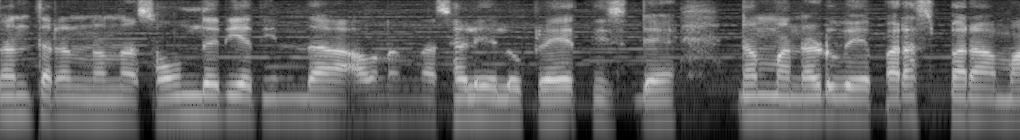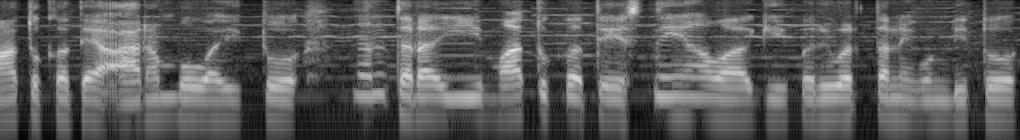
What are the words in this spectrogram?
ನಂತರ ನನ್ನ ಸೌಂದರ್ಯದಿಂದ ಅವನನ್ನು ಸೆಳೆಯಲು ಪ್ರಯತ್ನಿಸಿದೆ. ನಮ್ಮ ನಡುವೆ ಪರಸ್ಪರ ಮಾತುಕತೆ ಆರಂಭವಾಯಿತು. ನಂತರ ಈ ಮಾತುಕತೆ ಸ್ನೇಹವಾಗಿ ಪರಿವರ್ತನೆಗೊಂಡಿತು.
